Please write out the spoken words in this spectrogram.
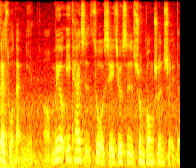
在所难免啊。没有一开始做谁就是顺风顺水的。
